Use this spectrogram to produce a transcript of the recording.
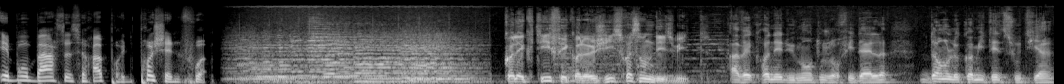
et Bombard, ce sera pour une prochaine fois. Collectif Écologie 78. avec René Dumont, toujours fidèle, dans le comité de soutien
